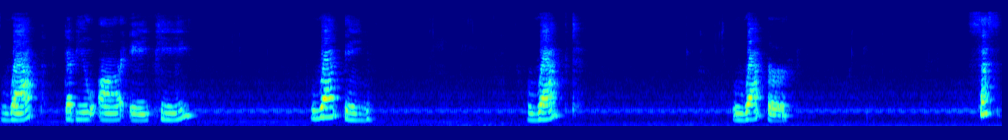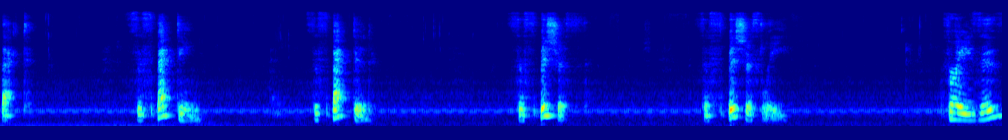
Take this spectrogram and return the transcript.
Wrap W-R-A-P Wrapping. Wrapped. Wrapper. Suspect. Suspecting. Suspected Suspicious Suspiciously. Phrases.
